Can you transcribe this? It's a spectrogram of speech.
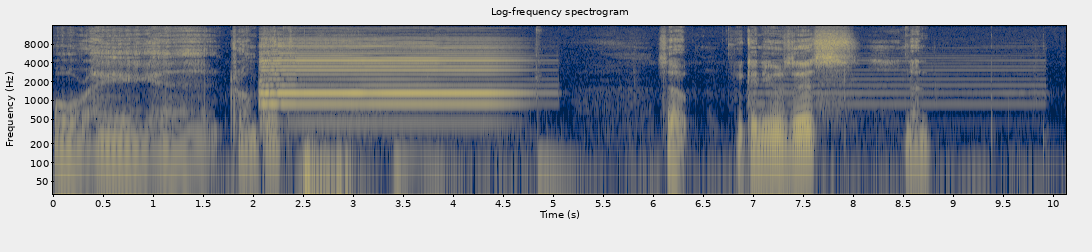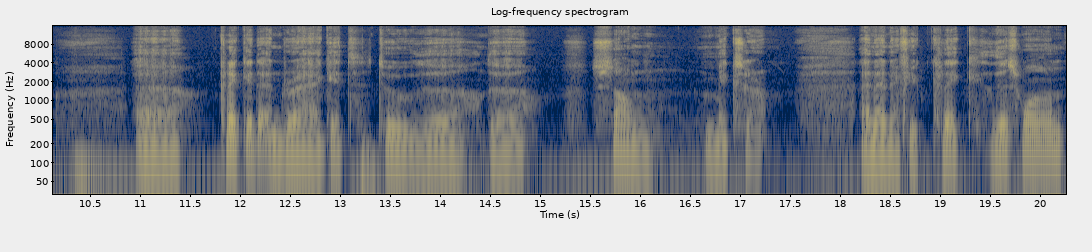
or a uh, trumpet. So you can use this then uh, click it and drag it to the the song mixer. And then if you click this one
